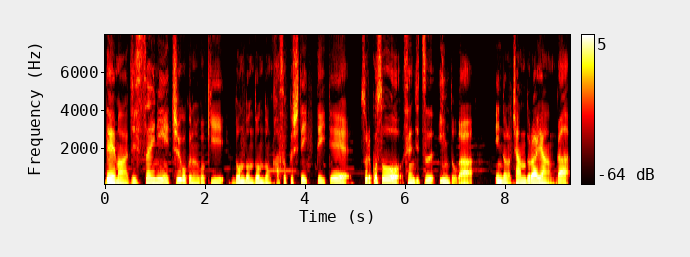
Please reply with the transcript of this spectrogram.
で、まあ実際に中国の動き、どんどんどんどん加速していっていて、それこそ先日インドが、インドのチャンドラヤーンが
